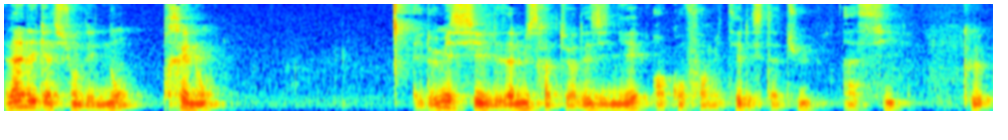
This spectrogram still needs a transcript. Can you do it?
l'indication des noms, prénoms et domicile des administrateurs désignés en conformité des statuts ainsi que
